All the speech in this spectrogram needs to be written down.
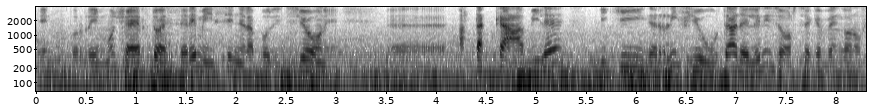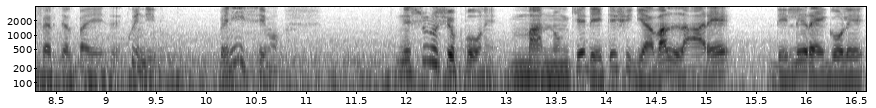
e non vorremmo certo essere messi nella posizione eh, attaccabile di chi rifiuta delle risorse che vengono offerte al paese. Quindi, benissimo, nessuno si oppone, ma non chiedeteci di avallare delle regole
